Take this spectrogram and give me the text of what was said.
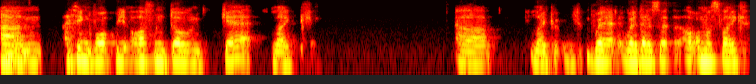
Mm. And I think what we often don't get, like uh, like where where there's a, almost like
